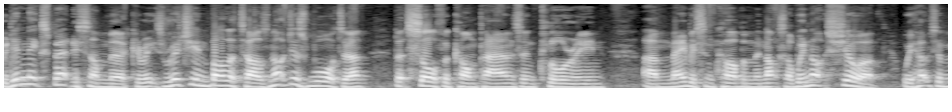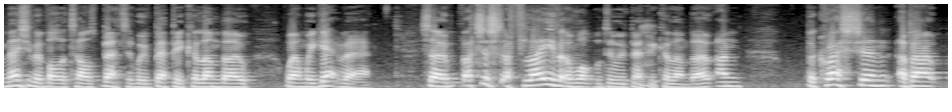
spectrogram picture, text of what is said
We didn't expect this on Mercury. It's rich in volatiles, not just water, but sulfur compounds and chlorine, um, maybe some carbon monoxide. We're not sure. We hope to measure the volatiles better with Bepi Colombo when we get there. So that's just a flavour of what we'll do with Bepi Colombo. And the question about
